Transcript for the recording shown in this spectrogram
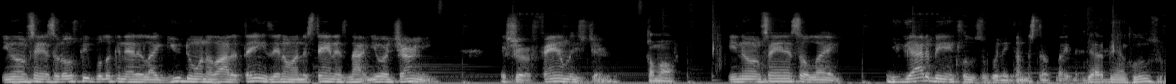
You know what I'm saying? So those people looking at it like you doing a lot of things, they don't understand it's not your journey. It's your family's journey. Come on. You know what I'm saying? So like you got to be inclusive when it comes to stuff like that. You got to be inclusive.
